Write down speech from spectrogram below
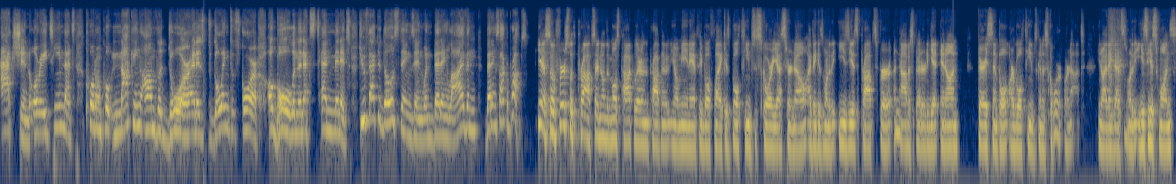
action or a team that's quote unquote knocking on the door and is going to score a goal in the next 10 minutes. Do you factor those things in when betting live and betting soccer props? Yeah. So first with props, I know the most popular and the prop that you know me and Anthony both like is both teams to score yes or no. I think is one of the easiest props for a novice better to get in on. Very simple. Are both teams going to score or not? You know, I think that's one of the easiest ones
